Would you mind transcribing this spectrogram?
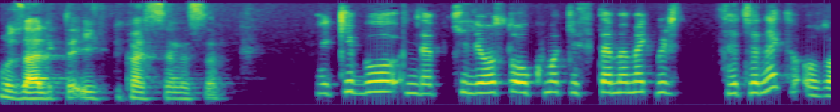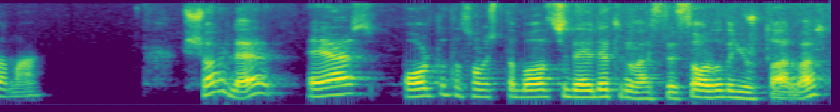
Özellikle ilk birkaç senesi. Peki bu şimdi Kilios'ta okumak istememek bir seçenek o zaman? Şöyle, eğer orada da sonuçta Boğaziçi Devlet Üniversitesi, orada da yurtlar var.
